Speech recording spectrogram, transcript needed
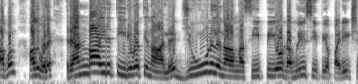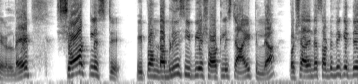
അപ്പം അതുപോലെ രണ്ടായിരത്തി ഇരുപത്തിനാല് ജൂണിൽ നടന്ന C P O W C P O പരീക്ഷകളുടെ ഷോർട്ട് ലിസ്റ്റ് ഇപ്പം W C P A short list ആയിട്ടില്ല. പക്ഷെ അതിന്റെ സർട്ടിഫിക്കറ്റ്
